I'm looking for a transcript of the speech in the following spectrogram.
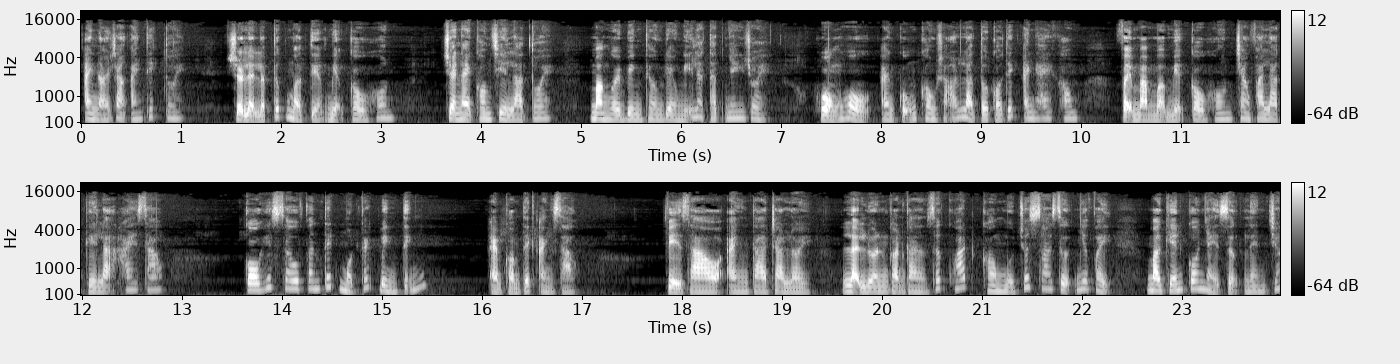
anh nói rằng anh thích tôi, rồi lại lập tức mở tiệm miệng cầu hôn. Chuyện này không chỉ là tôi, mà người bình thường đều nghĩ là thật nhanh rồi. Huống hồ anh cũng không rõ là tôi có thích anh hay không, vậy mà mở miệng cầu hôn chẳng phải là kỳ lạ hay sao? Cô hít sâu phân tích một cách bình tĩnh. Em không thích anh sao? Vì sao anh ta trả lời lại luôn gọn gàng dứt khoát không một chút xa dự như vậy mà khiến cô nhảy dựng lên chứ?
